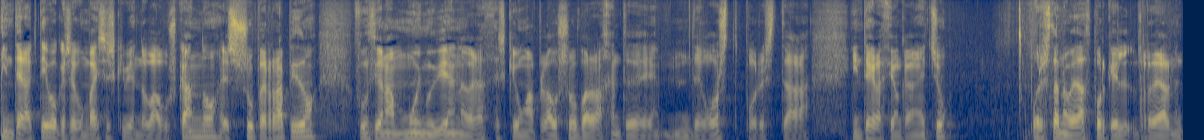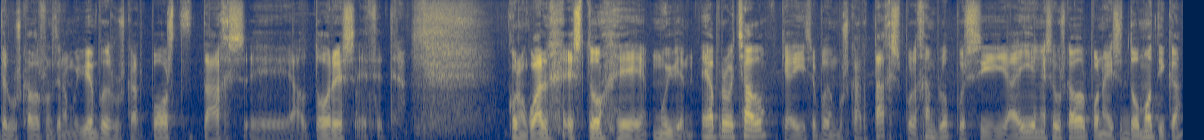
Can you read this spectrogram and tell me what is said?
interactivo que según vais escribiendo va buscando, es súper rápido, funciona muy muy bien, la verdad es que un aplauso para la gente de, de Ghost por esta integración que han hecho por esta novedad porque realmente el buscador funciona muy bien, puedes buscar posts, tags, eh, autores, etc. Con lo cual, esto eh, muy bien. He aprovechado que ahí se pueden buscar tags, por ejemplo, pues si ahí en ese buscador ponéis domótica,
